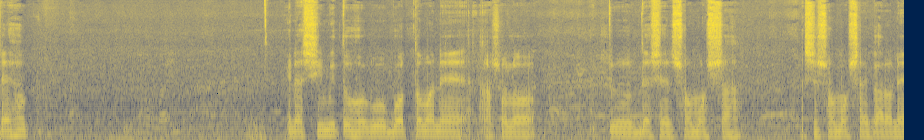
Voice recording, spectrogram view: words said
যাই হোক, এটা সীমিত হব বর্তমানে আসলে একটু দেশের সমস্যা। দেশের সমস্যার কারণে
